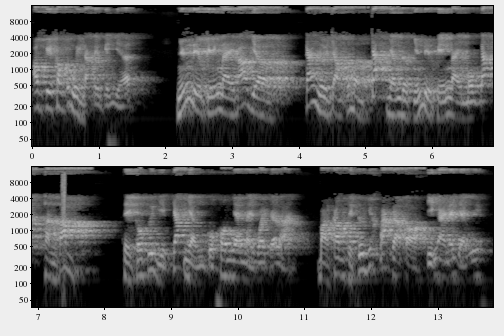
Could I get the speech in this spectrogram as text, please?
Ông kia không có quyền đặt điều kiện gì hết. Những điều kiện này bao giờ cái người chồng của mình chấp nhận được những điều kiện này một cách thành tâm, thì cô cứ việc chấp nhận cuộc hôn nhân này quay trở lại. Bằng không thì cứ dứt phát ra tòa, chuyện ai nấy giải quyết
